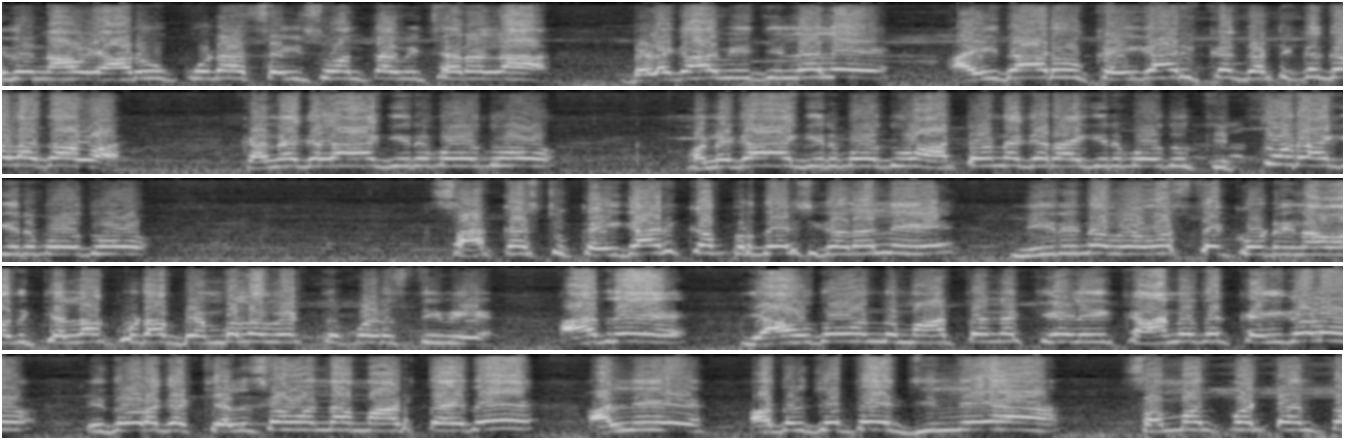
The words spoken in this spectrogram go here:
ಇದು ನಾವು ಯಾರು ಕೂಡ ಸಹಿಸುವಂತ ವಿಚಾರ ಅಲ್ಲ. ಬೆಳಗಾವಿ ಜಿಲ್ಲೆಯಲ್ಲಿ ಐದಾರು ಕೈಗಾರಿಕಾ ಘಟಕಗಳದಾವ. ಕನಗಲ ಆಗಿರ್ಬೋದು ಹೊನಗ ಆಗಿರ್ಬೋದು ಆಟೋ ನಗರ ಆಗಿರ್ಬೋದು ಕಿತ್ತೂರ್ ಆಗಿರ್ಬೋದು ಸಾಕಷ್ಟು ಕೈಗಾರಿಕಾ ಪ್ರದೇಶಗಳಲ್ಲಿ ನೀರಿನ ವ್ಯವಸ್ಥೆ ಕೊಡ್ರಿ. ನಾವು ಅದಕ್ಕೆಲ್ಲ ಕೂಡ ಬೆಂಬಲ ವ್ಯಕ್ತಪಡಿಸ್ತೀವಿ. ಆದ್ರೆ ಯಾವುದೋ ಒಂದು ಮಾತನ್ನ ಕೇಳಿ ಕಾಣದ ಕೈಗಳು ಇದ್ರೊಳಗ ಕೆಲಸವನ್ನ ಮಾಡ್ತಾ ಇದೆ. ಅಲ್ಲಿ ಅದ್ರ ಜೊತೆ ಜಿಲ್ಲೆಯ ಸಂಬಂಧಪಟ್ಟಂತ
